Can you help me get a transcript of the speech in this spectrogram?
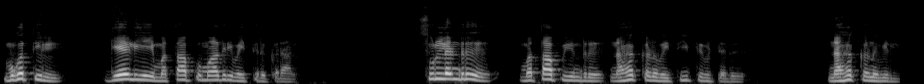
முகத்தில் கேலியை மத்தாப்பு மாதிரி வைத்திருக்கிறாள். சுல்லென்று மத்தாப்பு இன்று நகக்கணுவை தீத்து விட்டது நகக்கணுவில்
